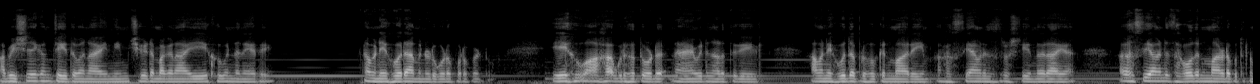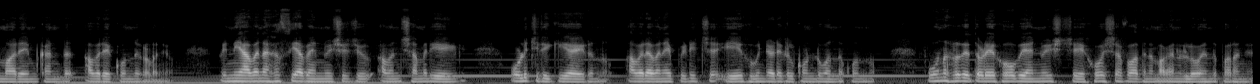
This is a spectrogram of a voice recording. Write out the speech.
അഭിഷേകം ചെയ്തവനായി നിംഷിയുടെ മകനായ യേഹുവിന്റെ നേരെ അവൻ യഹോരാമിനോട് കൂടെ പുറപ്പെട്ടു. യേഹു ആഹാബ് ഗൃഹത്തോട് ന്യായവിധി നടത്തുകയിൽ അവൻ യഹൂദ പ്രഭുക്കന്മാരെയും അഹസ്യാവിനെ ശുശ്രൂഷ അഹസ്യാവിന്റെ സഹോദരന്മാരുടെ പുത്രന്മാരെയും കണ്ട് അവരെ കൊന്നുകളഞ്ഞു. പിന്നെ അവൻ അഹസ്യാവ് അന്വേഷിച്ചു. അവൻ ശമരിയയിൽ ഒളിച്ചിരിക്കുകയായിരുന്നു. അവരവനെ പിടിച്ച് യേഹുവിന്റെ അടുക്കൽ കൊണ്ടുവന്ന് കൊന്നു. പൂർണഹൃദയത്തോടെ ഹൃദയത്തോടെ യഹോബയെ അന്വേഷിച്ച് യഹോഷഫാദിന് മകനല്ലോ എന്ന് പറഞ്ഞ്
